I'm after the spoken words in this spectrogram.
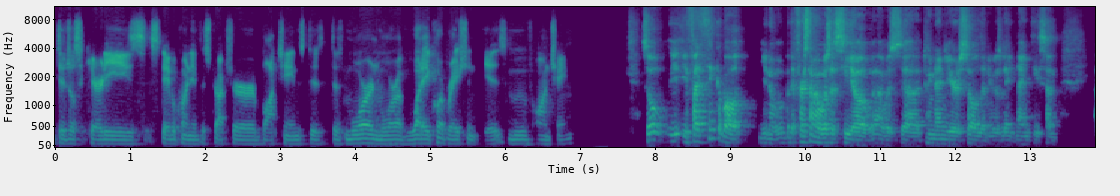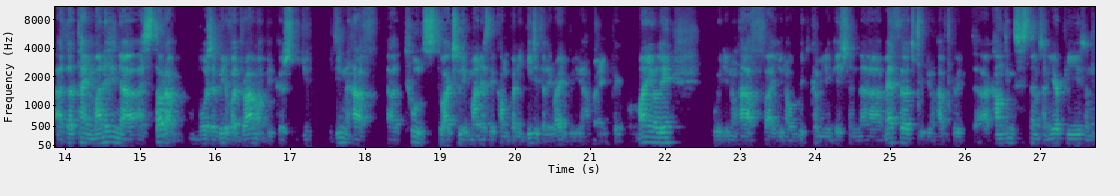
digital securities, stablecoin infrastructure, blockchains, does, does more and more of what a corporation is move on chain? So if I think about, you know, the first time I was a CEO, I was uh, 29 years old and it was late 90s. And at that time, managing a, a startup was a bit of a drama because you didn't have uh, tools to actually manage the company digitally, right? We didn't have to pay manually we didn't have uh, you know good communication uh, methods we didn't have good uh, accounting systems and erps and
